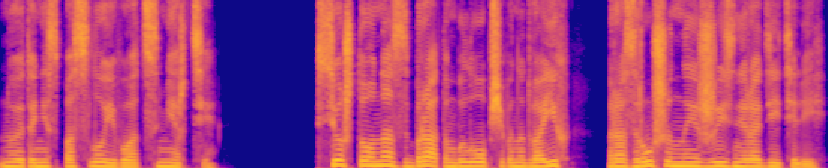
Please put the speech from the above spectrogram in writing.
но это не спасло его от смерти. Все, что у нас с братом было общего на двоих, разрушенные жизни родителей.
